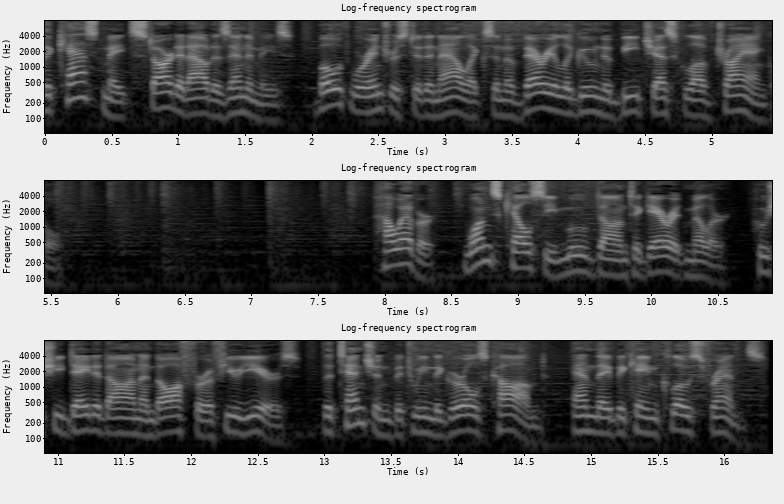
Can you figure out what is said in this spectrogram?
The castmates started out as enemies, both were interested in Alex in a very Laguna Beach-esque love triangle. However, once Kelsey moved on to Garrett Miller, who she dated on and off for a few years, the tension between the girls calmed, and they became close friends.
